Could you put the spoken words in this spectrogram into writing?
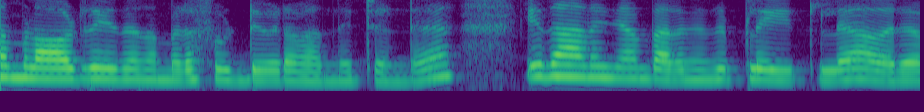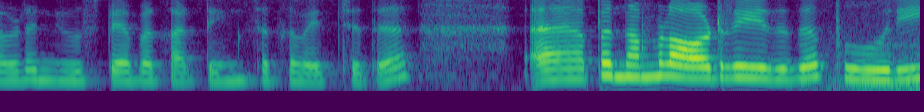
നമ്മൾ ഓർഡർ ചെയ്ത നമ്മുടെ ഫുഡ് ഇവിടെ വന്നിട്ടുണ്ട്. ഇതാണ് ഞാൻ പറഞ്ഞത് പ്ലേറ്റിൽ അവരവിടെ ന്യൂസ് പേപ്പർ കട്ടിങ്സ് ഒക്കെ വെച്ചത്. അപ്പം നമ്മൾ ഓർഡർ ചെയ്തത് puri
